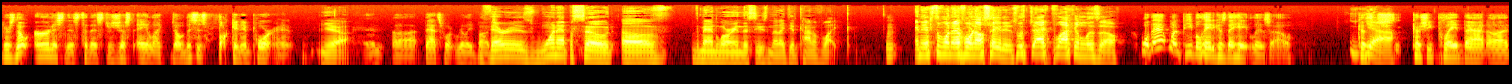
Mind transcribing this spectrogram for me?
There's no earnestness to this. There's just a like, no, this is fucking important, Yeah. and uh, that's what really bugs. me. There is one episode of The Mandalorian this season that I did kind of like. Mm. And it's the one everyone else hated. It's with Jack Black and Lizzo. Well, that one people hated because they hate Lizzo. Cause yeah. because she, played that. Uh,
